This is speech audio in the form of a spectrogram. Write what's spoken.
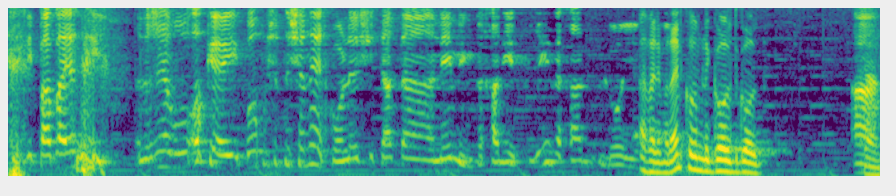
זה טיפה בעייתי. אז אני חושב שאמרו, אוקיי, בואו פשוט נשנה את כל שיטת הניימינג, ואחד יהיה פרי ואחד לא יהיה. אבל הם עדיין קוראים לגולד גולד. אה,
